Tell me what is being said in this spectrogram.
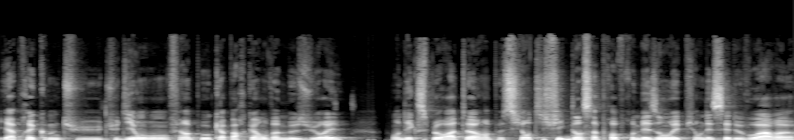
Et après, comme tu, tu, dis, on fait un peu au cas par cas, on va mesurer. On est explorateur, un peu scientifique dans sa propre maison, et puis on essaie de voir. Euh,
